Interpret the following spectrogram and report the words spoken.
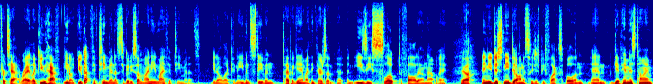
for tat, right? Like you have, you know, you got 15 minutes to go do something. I need my 15 minutes. You know, like an even Steven type of game. I think there's an, an easy slope to fall down that way Yeah. and you just need to honestly just be flexible and and give him his time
